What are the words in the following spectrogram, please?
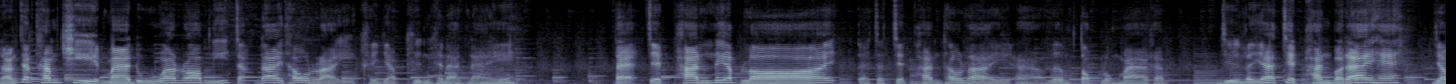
หลังจากทำขีดมาดูว่ารอบนี้จะได้เท่าไหร่ ขยับขึ้นขนาดไหน แตะ7,000 เรียบร้อย แต่จะ 7,000 เท่าไหร่ อ้าว เริ่มตกลงมาครับ ยืนระยะ 7,000 บ่ได้แฮะ อย่า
